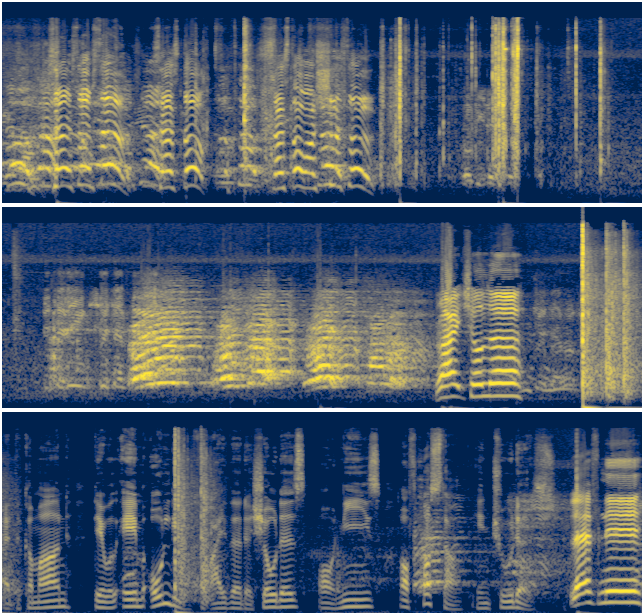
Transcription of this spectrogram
Sir, stop, sir! Sir, stop! Sir, stop, I'll shoot, sir! Right shoulder. At the command, they will aim only for either the shoulders or knees of hostile intruders. Left knee.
